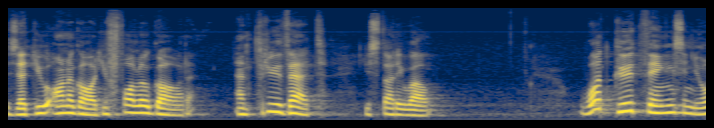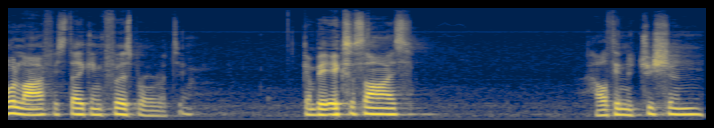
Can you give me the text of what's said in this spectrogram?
Is that you honor God, you follow God, and through that you study well. What good things in your life is taking first priority? It can be exercise, healthy nutrition,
